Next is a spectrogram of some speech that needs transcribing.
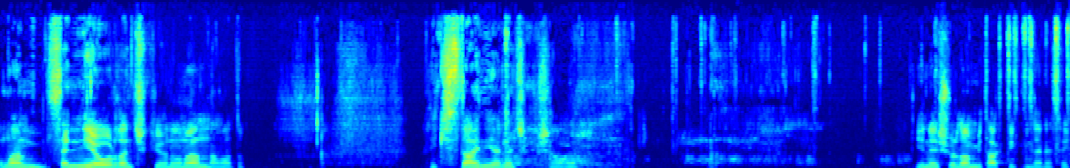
Ulan sen niye oradan çıkıyorsun onu anlamadım. İkisi de aynı yerden çıkmış abi. Yine şuradan bir taktik mi denesek?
